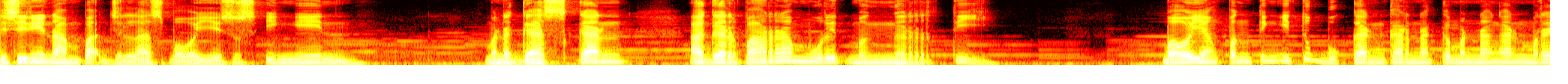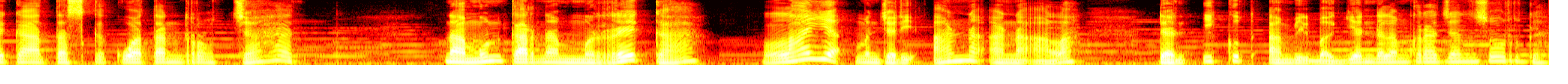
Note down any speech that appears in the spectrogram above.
Di sini nampak jelas bahwa Yesus ingin menegaskan agar para murid mengerti bahwa yang penting itu bukan karena kemenangan mereka atas kekuatan roh jahat, namun karena mereka layak menjadi anak-anak Allah dan ikut ambil bagian dalam kerajaan sorga.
